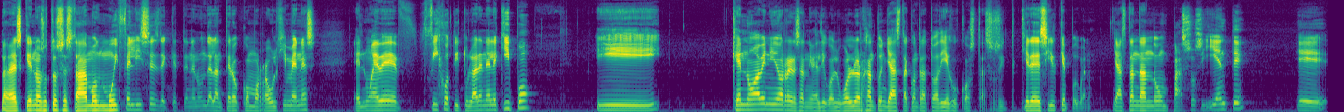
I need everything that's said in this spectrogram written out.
la verdad es que nosotros estábamos muy felices de que tener un delantero como Raúl Jiménez el 9 fijo titular en el equipo y que no ha venido a regresar nivel. Digo, el Wolverhampton ya está contrató a Diego Costa. Eso quiere decir que, pues bueno, ya están dando un paso siguiente eh,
